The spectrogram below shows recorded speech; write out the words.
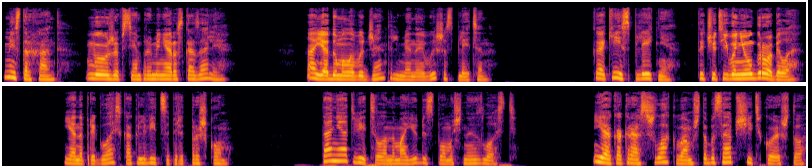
«Мистер Хант, вы уже всем про меня рассказали? А я думала, вы джентльмены и выше сплетен». «Какие сплетни? Ты чуть его не угробила!» Я напряглась, как львица перед прыжком. Таня ответила на мою беспомощную злость. «Я как раз шла к вам, чтобы сообщить кое-что.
